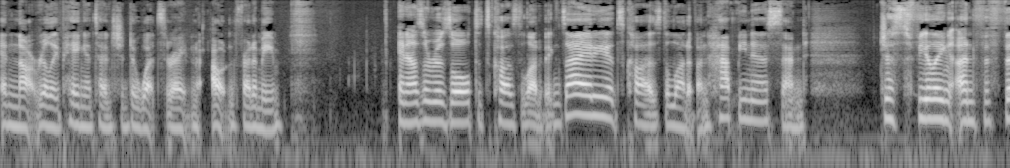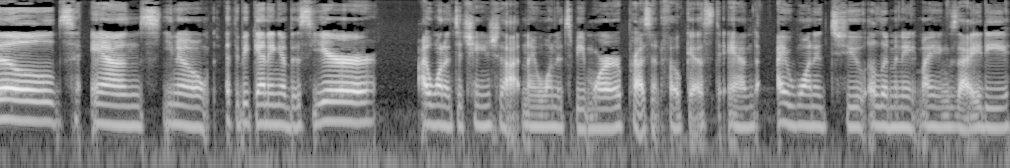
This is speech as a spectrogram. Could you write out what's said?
and not really paying attention to what's right out in front of me. And as a result, it's caused a lot of anxiety, it's caused a lot of unhappiness and just feeling unfulfilled. And, you know, at the beginning of this year, I wanted to change that and I wanted to be more present focused and I wanted to eliminate my anxiety,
